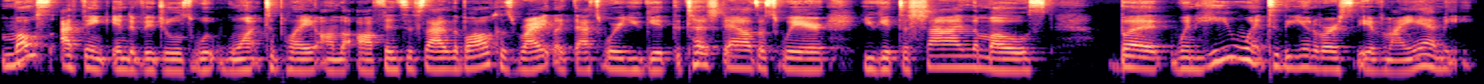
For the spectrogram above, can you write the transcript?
most I think individuals would want to play on the offensive side of the ball cuz right, like that's where you get the touchdowns, that's where you get to shine the most. But when he went to the University of Miami,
